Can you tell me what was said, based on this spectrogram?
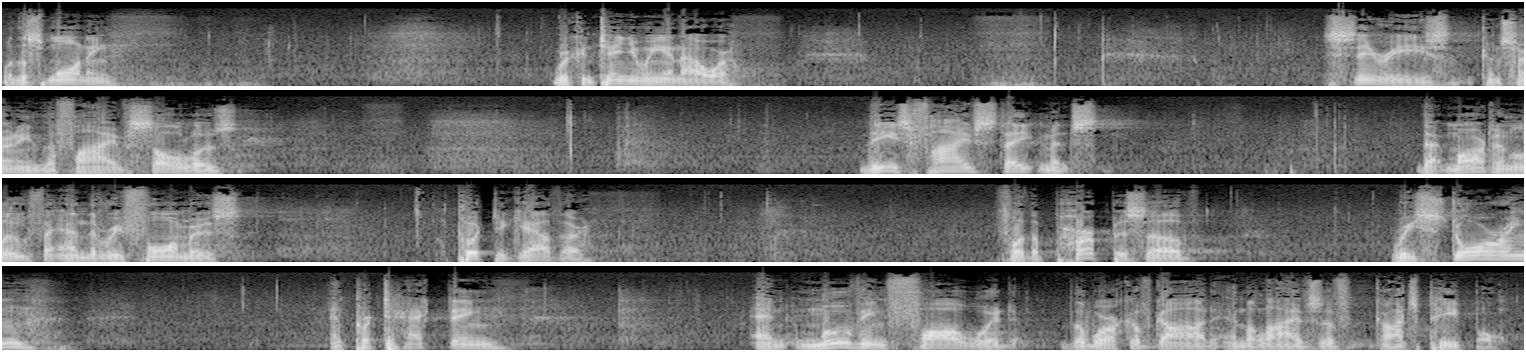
Well, this morning, we're continuing in our series concerning the five solas. These five statements that Martin Luther and the reformers put together for the purpose of restoring and protecting and moving forward the work of God and the lives of God's people.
